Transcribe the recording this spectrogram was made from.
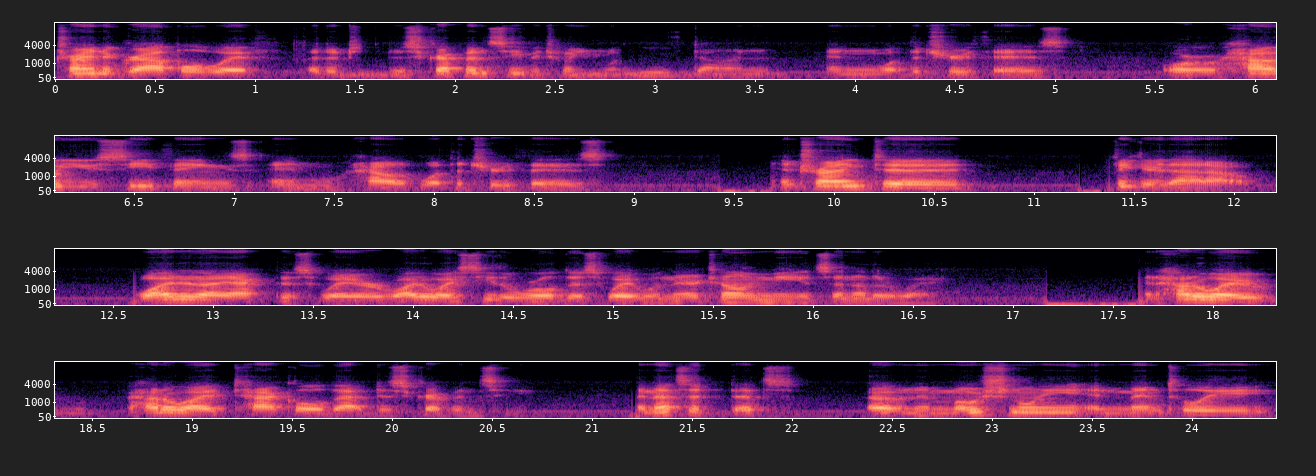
trying to grapple with a discrepancy between what you've done and what the truth is, or how you see things and how what the truth is, and trying to figure that out. Why did I act this way, or why do I see the world this way when they're telling me it's another way? And how do I how do I tackle that discrepancy? And that's a that's an emotionally and mentally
